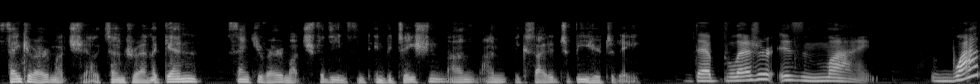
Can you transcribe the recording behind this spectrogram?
Thank you very much, Alexandra. And again, thank you very much for the invitation. I'm, I'm excited to be here today. The pleasure is mine. One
